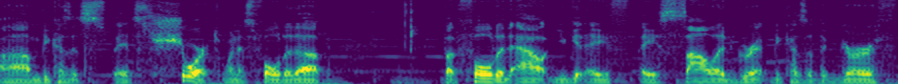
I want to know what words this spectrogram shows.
um, because it's, it's short when it's folded up but folded out, you get a, a solid grip because of the girth.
